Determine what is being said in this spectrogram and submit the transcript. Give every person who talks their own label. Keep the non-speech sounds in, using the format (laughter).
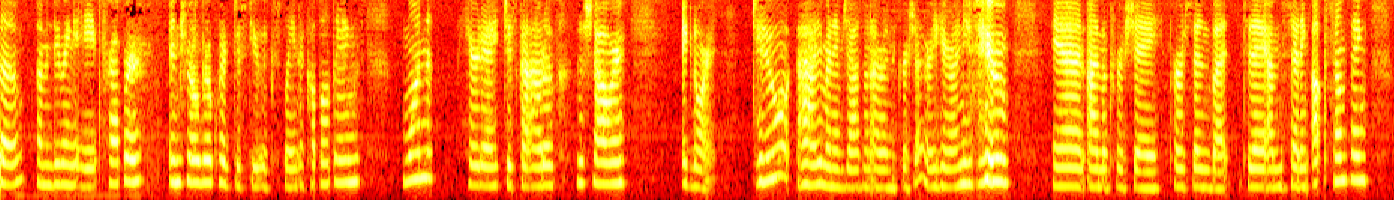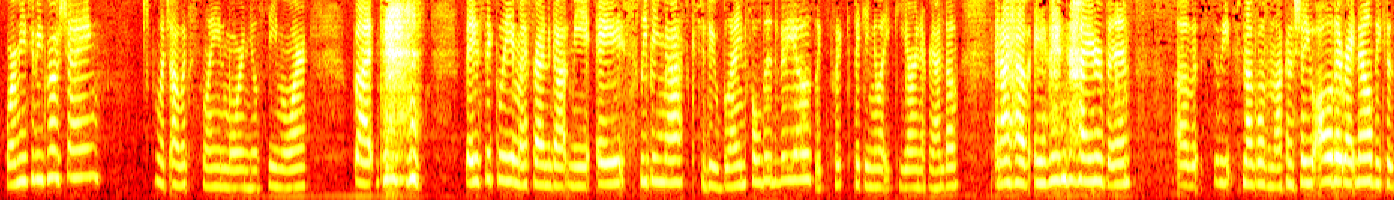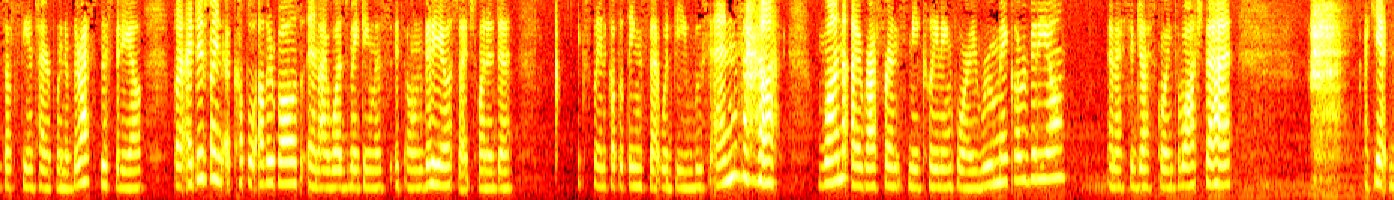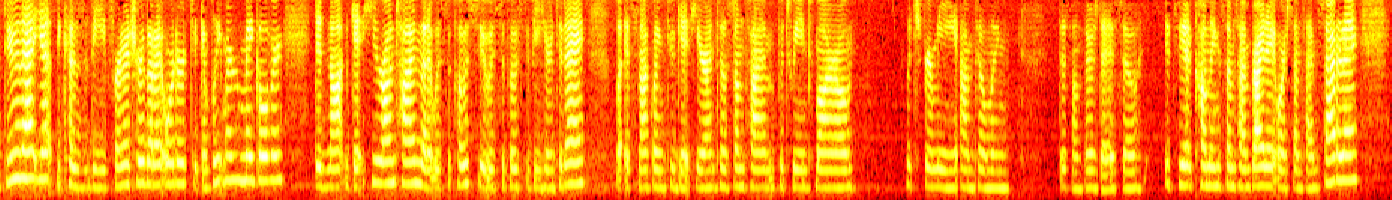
Speaker 1: Hello, I'm doing a proper intro real quick just to explain a couple things. One, hair day, just got out of the shower, ignore it. Two, hi, my name is Jasmine, I run the Crochettery here on (laughs) YouTube, and I'm a crochet person, but today I'm setting up something for me to be crocheting, which I'll explain more and you'll see more. But (laughs) basically my friend got me a sleeping mask to do blindfolded videos, like pick, picking like yarn at random. And I have an (laughs) entire bin of sweet snuggles. I'm not going to show you all of it right now because that's the entire point of the rest of this video. But I did find a couple other balls and I was making this its own video so I just wanted to explain a couple things that would be loose ends. (laughs) One, I reference me cleaning for a room makeover video and I suggest going to watch that. I can't do that yet because the furniture that I ordered to complete my room makeover did not get here on time that it was supposed to. It was supposed to be here today, but it's not going to get here until sometime between tomorrow, which for me, I'm filming this on Thursday, so it's coming sometime Friday or sometime Saturday.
